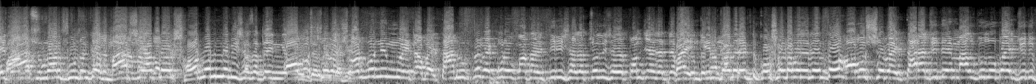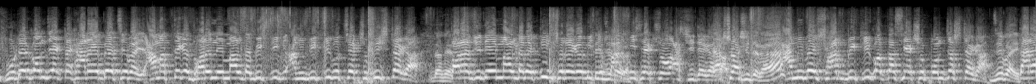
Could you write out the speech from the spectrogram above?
এই ধরনের সুন্দর collection মাসে আপনার সর্বনিম্ন 20000 টাকা ইনকাম করতে অবশ্যই সর্বনিম্ন এটা ভাই তার উপরে ভাই কোনো কথা নেই তিরিশ হাজার চল্লিশ হাজার পঞ্চাশ হাজার টাকা ভাই পর্যন্ত ইনকামের একটু কৌশলটা বলে দেন তো অবশ্যই ভাই তারা যদি এই মালগুলো ভাই যদি ফুটের গঞ্জে একটা খারাপ বেচে ভাই আমার থেকে ধরেন এই মালটা বিক্রি আমি বিক্রি করছি একশো বিশ টাকা তারা যদি এই মালটা ভাই তিনশো টাকা বিক্রি 300 পার টাকা। পিস একশো আশি টাকা 180 টাকা, হ্যাঁ? আমি ভাই শার্ট বিক্রি করতেছি একশো পঞ্চাশ টাকা জি ভাই। তারা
